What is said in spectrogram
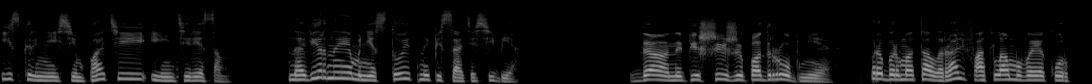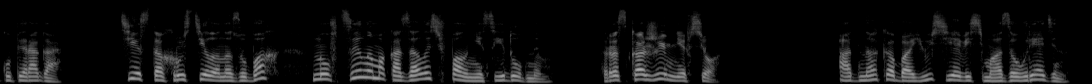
искренней симпатией и интересом. Наверное, мне стоит написать о себе. «Да, напиши же подробнее», – пробормотал Ральф, отламывая корку пирога. Тесто хрустело на зубах, но в целом оказалось вполне съедобным. «Расскажи мне все». Однако, боюсь, я весьма зауряден.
